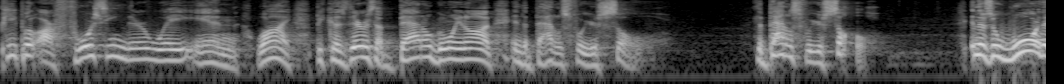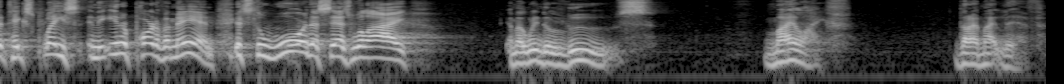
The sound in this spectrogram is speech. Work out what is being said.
People are forcing their way in. Why? Because there is a battle going on, and the battle's for your soul. The battle's for your soul. And there's a war that takes place in the inner part of a man. It's the war that says, Will I, am I willing to lose my life that I might live?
